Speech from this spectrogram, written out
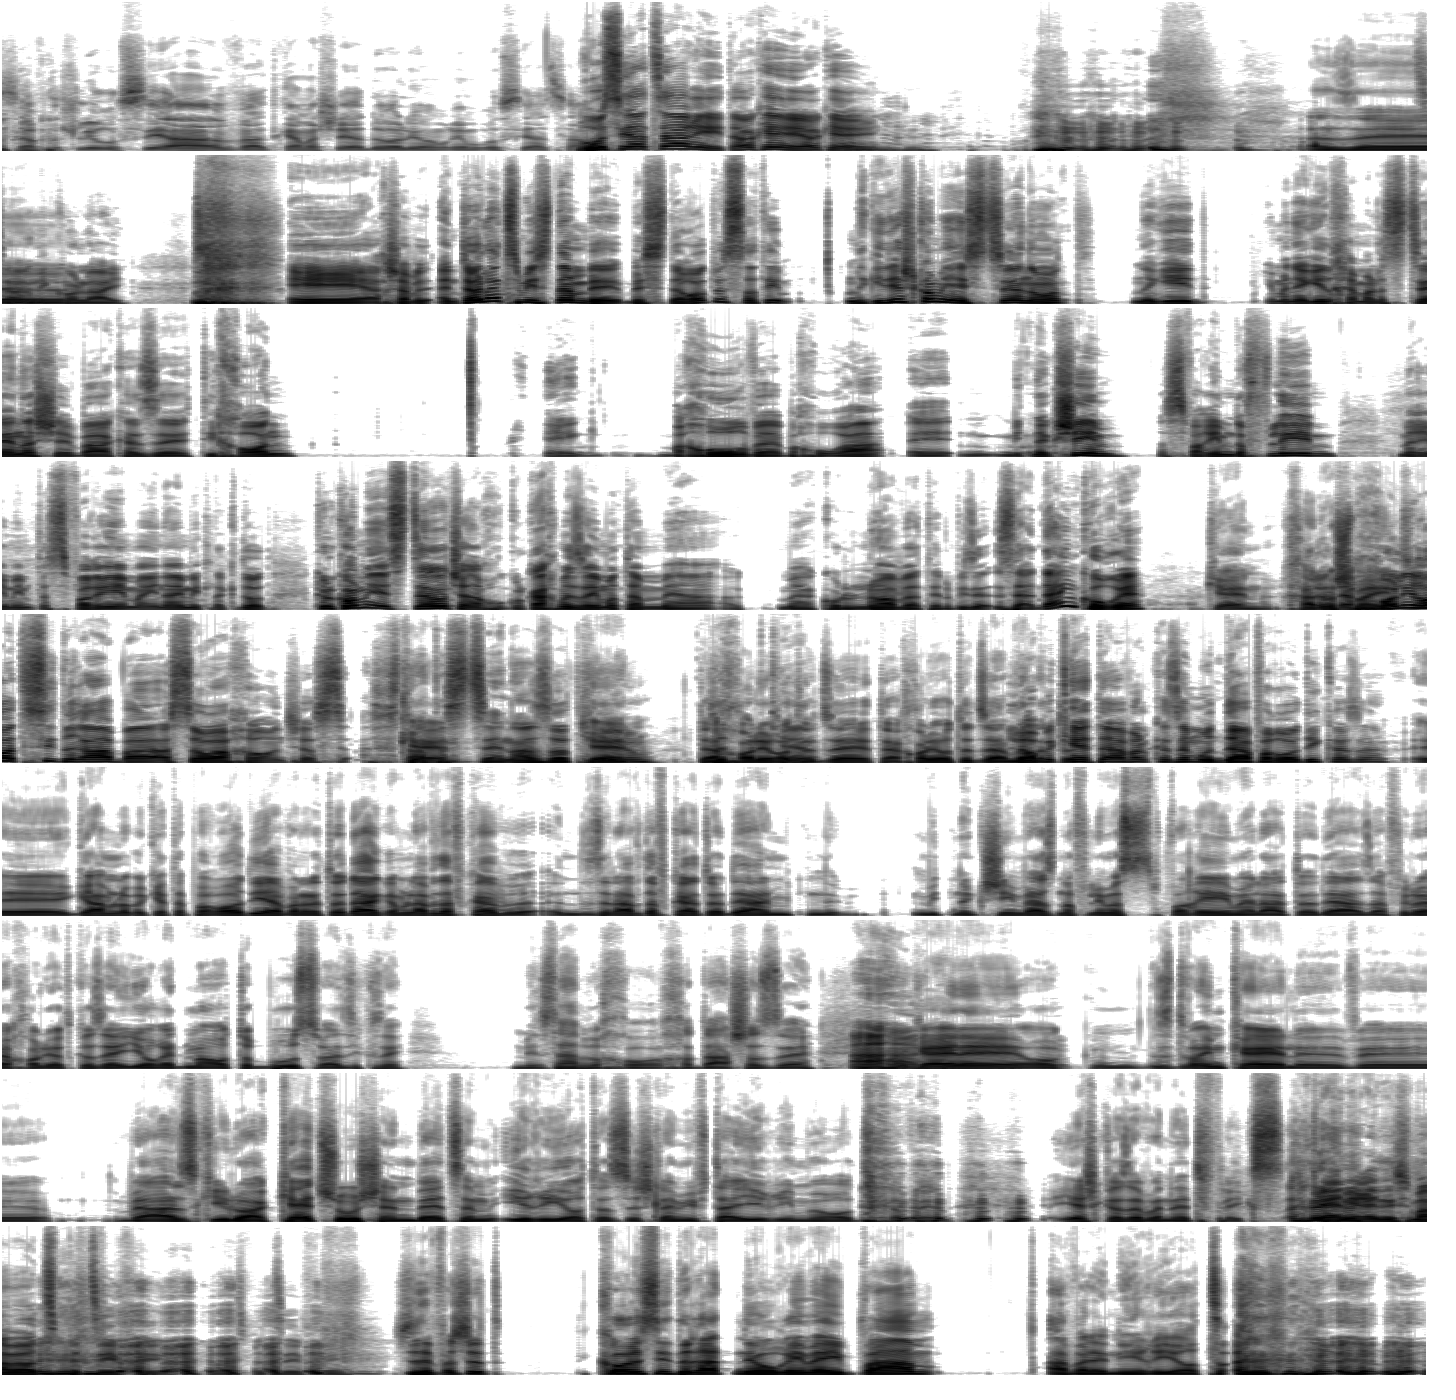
סבתא שלי רוסייה, ועד כמה שידוע לי אומרים רוסיה צאר. רוסיה הצארית, אוקיי, אוקיי. אז... אה, צאר ניקולאי. אה, עכשיו, אני תוהה לעצמי סתם, בסדרות וסרטים, נגיד יש כל מיני סצנות, נגיד, אם אני אגיד לכם על סצנה שבה כזה תיכון, אה, בחור ובחורה מתנגשים, הספרים נופלים, מרימים את הספרים, העיניים מתלכדות, כאילו כל מיני סצנות שאנחנו כל כך מזהים אותן מה- מהקולנוע והטלוויזיה, זה עדיין קורה. כן, חד אתה משמעית. יכול לראות סדרה בעשור האחרון שעשתה כן. את הסצנה הזאת, כן, כאילו? אתה זה- יכול לראות כן? את זה, אתה יכול לראות את זה, אבל... לא אתה- בקטע אבל כזה מודע פרודי כזה? אה, גם לא בקטע פרודיה, אבל אתה יודע, גם לאו דווקא, זה לאו דווקא, אתה יודע, מת- מתנגשים ואז נופלים הספרים, אלא אתה יודע, זה אפילו יכול להיות כזה, יורד מהאוטובוס, ואז זה כזה, מי זה הבחור החדש הזה? אה, וכאלה, או, זה דברים כאלה, ו... ואז כאילו הקאץ' הוא שהן בעצם איריות, אז יש להם מבטא אירי מאוד כבד. יש כזה בנטפליקס. כן, נראה, נשמע מאוד ספציפי. מאוד ספציפי. שזה פשוט כל סדרת נעורים אי פעם, אבל הן איריות.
